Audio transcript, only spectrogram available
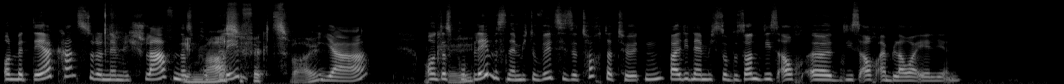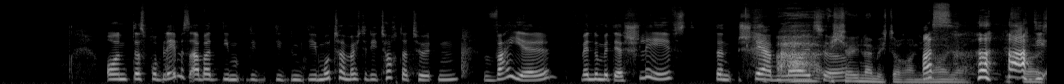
Und mit der kannst du dann nämlich schlafen. Das In Problem. Mass Effect 2? Ja. Und das Okay. Problem ist nämlich, du willst diese Tochter töten, weil die nämlich so besonders, die ist auch, äh, die ist auch ein blauer Alien. Und das Problem ist aber, die, die, die, die Mutter möchte die Tochter töten, weil, wenn du mit der schläfst, dann sterben Ah, Leute. ich erinnere mich daran. Was? Ja, ja. Die,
